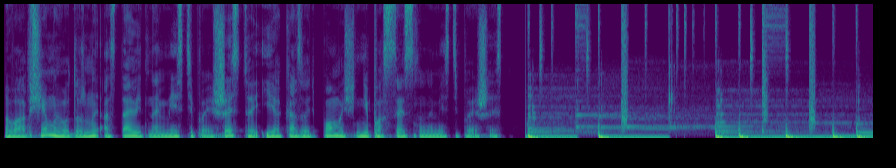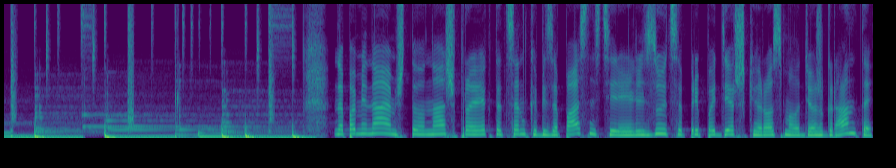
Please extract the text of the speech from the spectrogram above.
Но вообще мы его должны оставить на месте происшествия и оказывать помощь непосредственно на месте происшествия. Напоминаем, что наш проект «Оценка безопасности» реализуется при поддержке Росмолодежь Гранты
